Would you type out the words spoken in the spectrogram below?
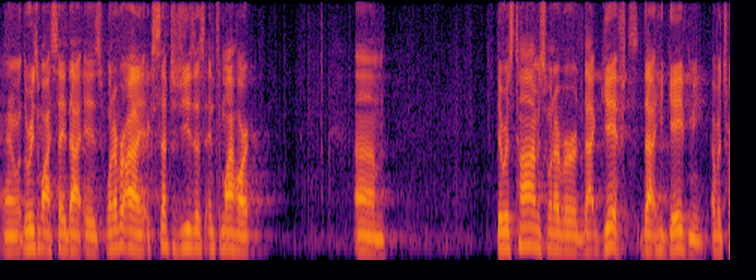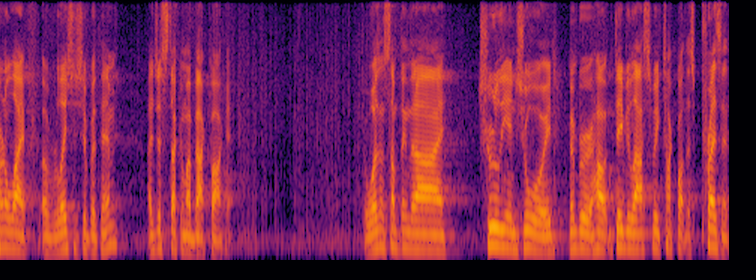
And the reason why I say that is whenever I accepted Jesus into my heart, um, there was times whenever that gift that he gave me of eternal life, of relationship with him, I just stuck in my back pocket. It wasn't something that I truly enjoyed. Remember how Davey last week talked about this present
